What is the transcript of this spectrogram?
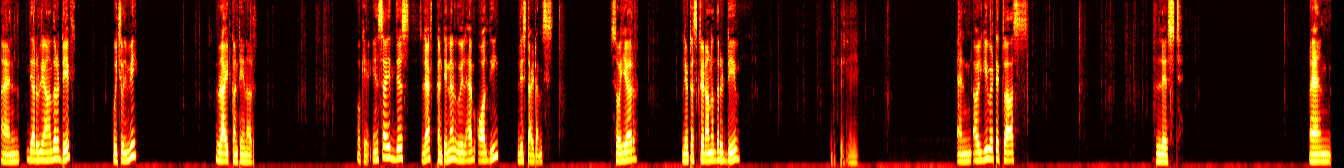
And there will be another div which will be right container. Okay, inside this left container, we will have all the list items. So here, let us create another div. Mm-hmm. And I will give it a class list. And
